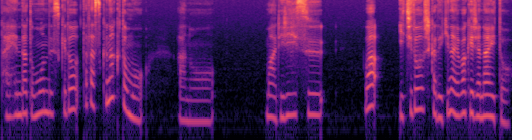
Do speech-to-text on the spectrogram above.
大変だと思うんですけどただ少なくともあのまあリリースは一度しかできないわけじゃないと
